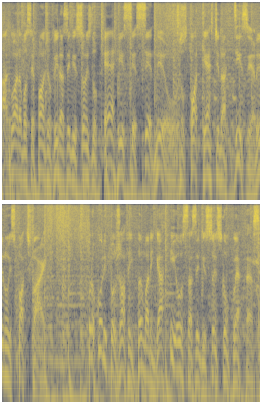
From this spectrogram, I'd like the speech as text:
Agora você pode ouvir as edições do RCC News no podcast da Deezer e no Spotify. Procure por Jovem Pan Maringá e ouça as edições completas.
